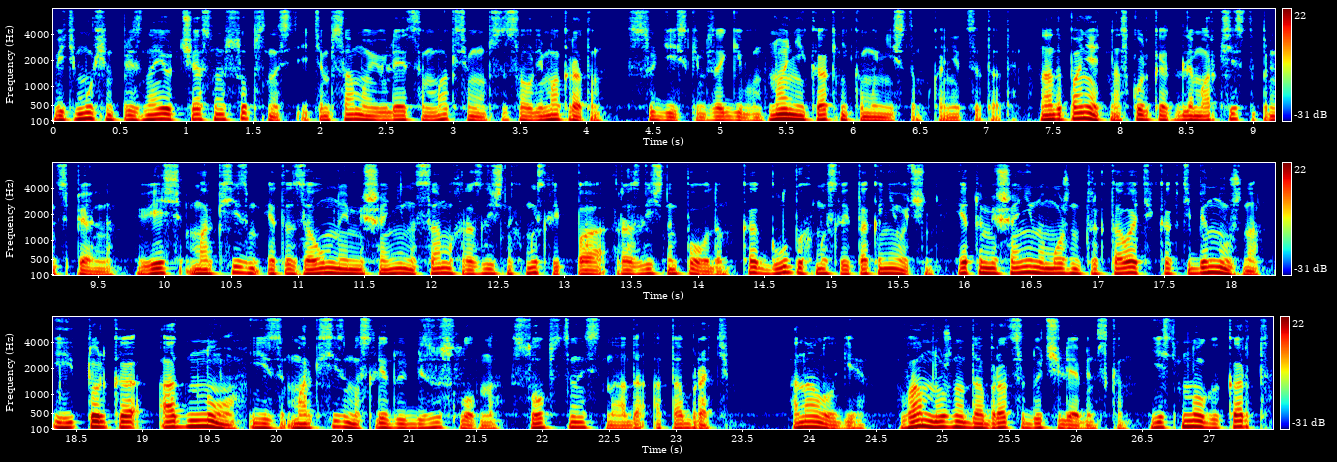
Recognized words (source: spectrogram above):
Ведь Мухин признает частную собственность и тем самым является максимум социал-демократом с судейским загибом, но никак не коммунистом. Конец цитаты. Надо понять, насколько это для марксиста принципиально. Весь марксизм – это заумная мешанина самых различных мыслей по различным поводам, как глупых мыслей, так и не очень. Эту мешанину можно трактовать как тебе нужно, и только одно из марксизма следует безусловно – собственность надо отобрать. Аналогия. Вам нужно добраться до Челябинска. Есть много карт,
